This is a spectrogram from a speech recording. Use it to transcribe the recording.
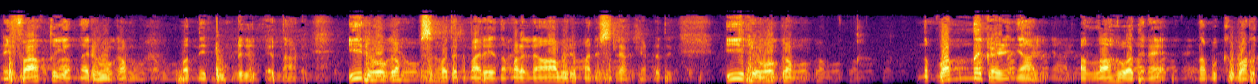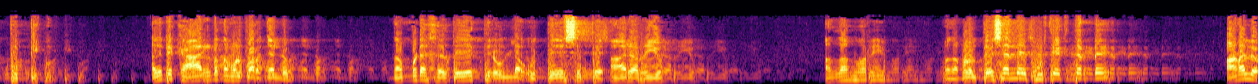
നിഫാഖ് എന്ന രോഗം വന്നിട്ടുണ്ട് എന്നാണ്. ഈ രോഗം സഹോദരന്മാരെ നമ്മളെല്ലാവരും മനസ്സിലാക്കേണ്ടത്. ഈ രോഗം വന്നു കഴിഞ്ഞാൽ അള്ളാഹു അതിനെ നമുക്ക് വർദ്ധിപ്പിക്കും. അതിന്റെ കാരണം നമ്മൾ പറഞ്ഞല്ലോ. നമ്മുടെ ഹൃദയത്തിലുള്ള ഉദ്ദേശത്തെ ആരറിയും? അള്ളാഹു അറിയും. നമ്മളെ ഉദ്ദേശമല്ലേ പൂർത്തിയാക്കി തരണ്ടേ ആണല്ലോ?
